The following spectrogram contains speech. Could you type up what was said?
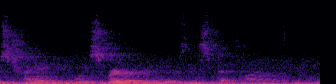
was training people. He spread the videos years and he spent time with people.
